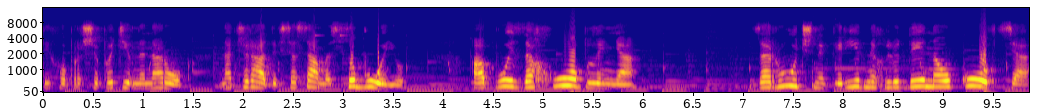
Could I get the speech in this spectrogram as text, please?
тихо прошепотів ненарок, наче радився саме з собою, або й захоплення, заручники рідних людей науковця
